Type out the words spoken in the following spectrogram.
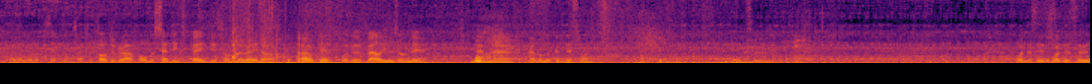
I have to photograph all the settings pages on the radar Oh, okay. for the values on there. Then uh, have a look at this one. What is it? What is the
